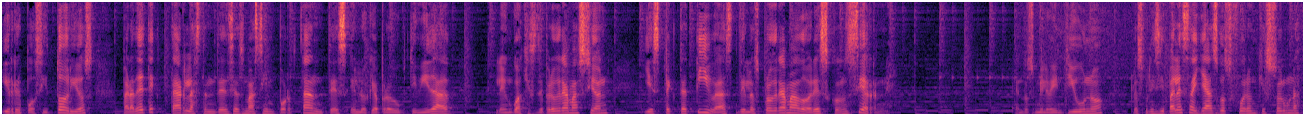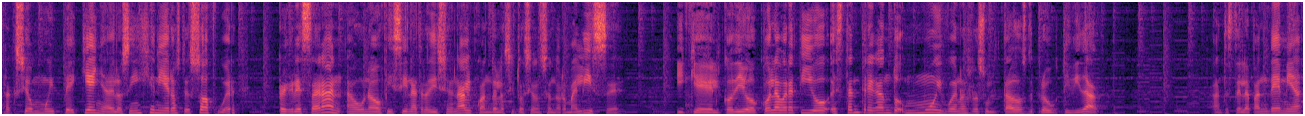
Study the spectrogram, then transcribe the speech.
y repositorios para detectar las tendencias más importantes en lo que a productividad, lenguajes de programación y expectativas de los programadores concierne. En 2021, los principales hallazgos fueron que solo una fracción muy pequeña de los ingenieros de software regresarán a una oficina tradicional cuando la situación se normalice, y que el código colaborativo está entregando muy buenos resultados de productividad. Antes de la pandemia,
